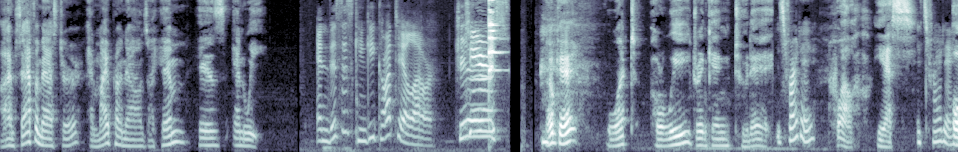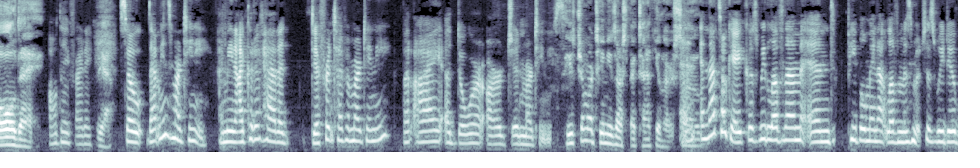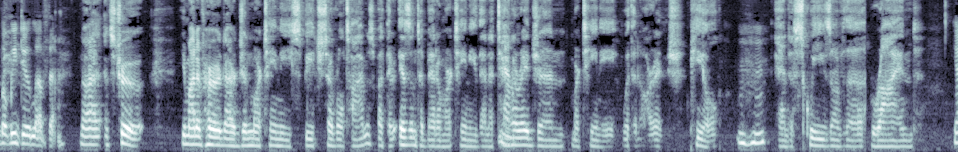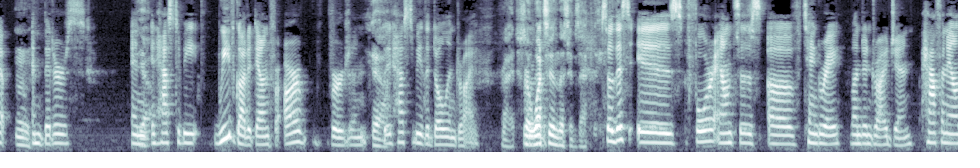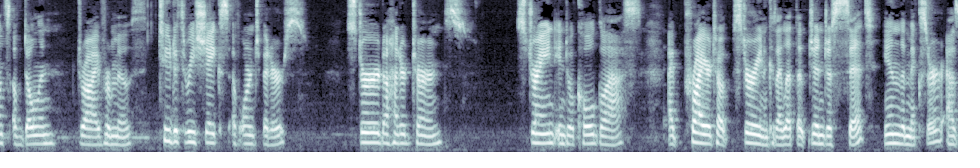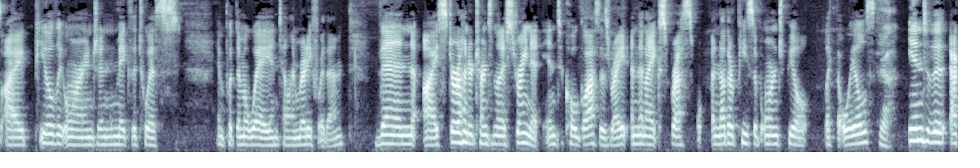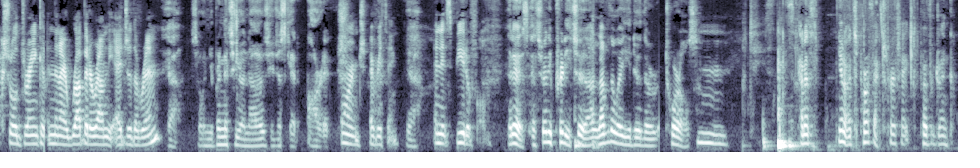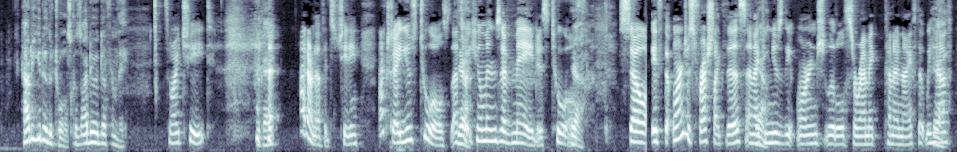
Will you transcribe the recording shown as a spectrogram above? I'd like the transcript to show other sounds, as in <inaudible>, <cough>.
I'm Safa Master, and my pronouns are him, his, and we. And this is Kinky Cocktail Hour. Cheers! Okay, what are we drinking today? It's Friday. Well, yes, It's Friday. all day. All day Friday. Yeah, So that means martini. I mean, I could have had a different type of martini, but I adore our gin martinis. these gin martinis are spectacular. So, And, and that's okay because we love them, and people may not love them as much as we do, but we do love them. No, it's true. You might have heard our gin martini speech several times, but there isn't a better martini than a No. Tanqueray gin martini with an orange peel Mm-hmm. and a squeeze of the rind. Yep. Mm. And bitters. And Yeah. it has to be, we've got it down for our version. Yeah. It has to be the Dolin Dry. Right. So, what's in this exactly? So this is four ounces of Tanqueray London Dry Gin, half an ounce of Dolin Dry Vermouth, two to three shakes of orange bitters, stirred a hundred turns, strained into a cold glass. I prior to stirring because I let the gin just sit in the mixer as I peel the orange and make the twists and put them away until I'm ready for them. Then I stir 100 turns and then I strain it into cold glasses, right? And then I express another piece of orange peel, like the oils, Yeah. into the actual drink. And then I rub it around the edge of the rim. Yeah. So, when you bring it to your nose, you just get orange. Orange, everything. Yeah. And it's beautiful. It is. It's really pretty too. I love the way you do the twirls. Mm. Oh, geez, so- And it's, you know, it's it's perfect. perfect. Perfect drink. How do you do the twirls? Because I do it differently. So I cheat. Okay. <laughs> I don't know if it's cheating. Actually, I use tools. That's Yeah. what humans have made is tools. Yeah. So if the orange is fresh like this, and I can use the orange little ceramic kind of knife that we Yeah. have,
